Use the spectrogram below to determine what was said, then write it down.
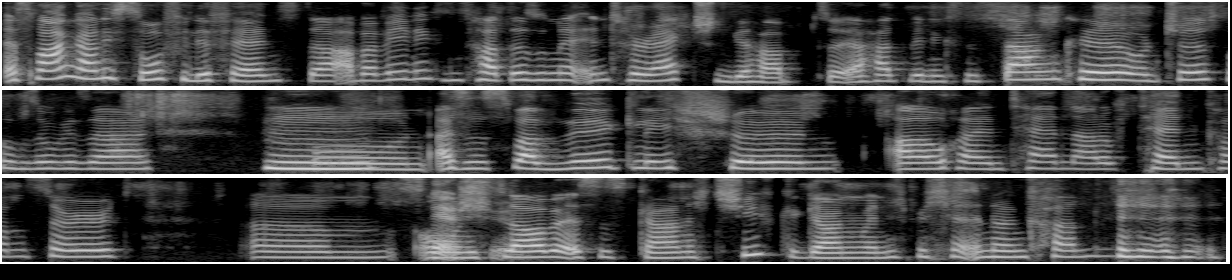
es waren gar nicht so viele Fans da, aber wenigstens hat er so eine Interaction gehabt. So, er hat wenigstens Danke und Tschüss und so gesagt. Hm. Und also es war wirklich schön, auch ein 10 out of 10 Konzert. Ähm, und ich schön. glaube, es ist gar nicht schief gegangen, wenn ich mich erinnern kann.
